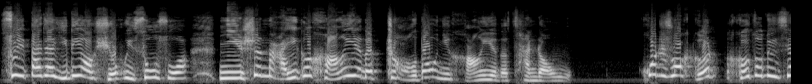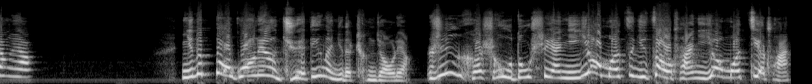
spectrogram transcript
所以大家一定要学会搜索，你是哪一个行业的，找到你行业的参照物，或者说合合作对象呀。你的曝光量决定了你的成交量，任何时候都是呀。你要么自己造船，你要么借船，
